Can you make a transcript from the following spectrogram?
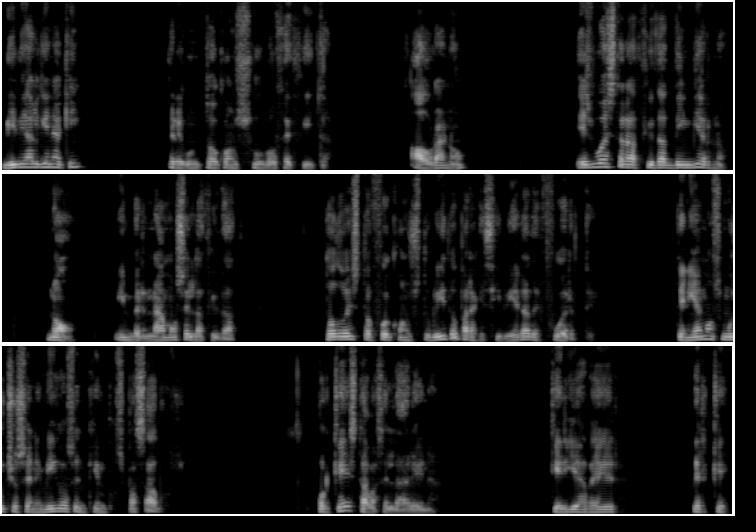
¿Vive alguien aquí? preguntó con su vocecita. Ahora no. ¿Es vuestra ciudad de invierno? No, invernamos en la ciudad. Todo esto fue construido para que sirviera de fuerte. Teníamos muchos enemigos en tiempos pasados. ¿Por qué estabas en la arena? Quería ver... ¿Ver qué?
